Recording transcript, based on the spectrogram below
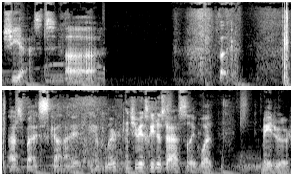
she asked, uh, fuck asked by Sky Ambler, and she basically just asked like what major,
